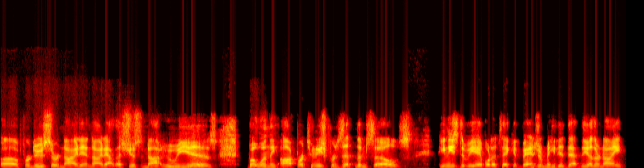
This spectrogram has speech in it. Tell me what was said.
uh, producer night in, night out. That's just not who he is. But when the opportunities present themselves, he needs to be able to take advantage of them. He did that the other night,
